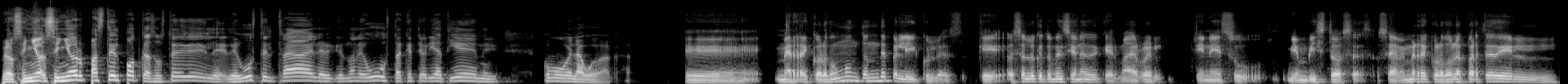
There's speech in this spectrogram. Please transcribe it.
Pero señor, señor Pastel Podcast, ¿a usted le, le gusta el tráiler? ¿Que no le gusta? ¿Qué teoría tiene? ¿Cómo ve la hueva acá? Eh, me recordó un montón de películas, que eso es lo que tú mencionas de que Marvel tiene su bien vistosas. O sea, a mí me recordó la parte del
